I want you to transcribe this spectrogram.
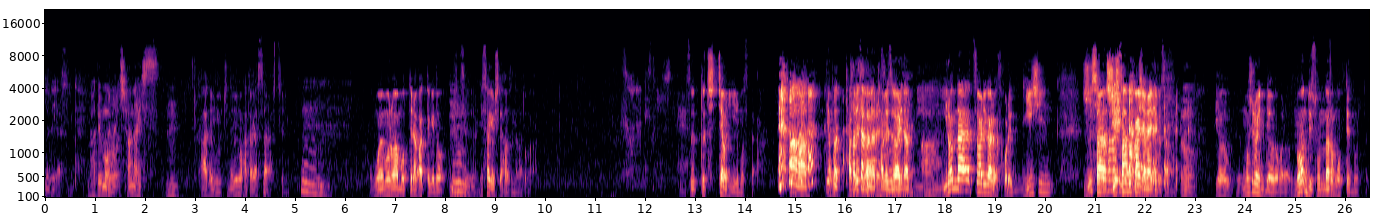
じゃない休んでまあでも社内っす、うん、あでもうちの嫁も働いてたな普通に。うん。重いものは持ってなかったけど、うん。普通に作業してハウスの中とか。そうなんですね。ずっとちっちゃいおにぎり持ってたああやっぱ食べたくなるん食べ座りないろんなつわりがあるからさこれ妊娠出産話出産の回じゃないけどさ。ーうん。いや面白いんだよ。だからなんでそんなの持ってんの？って言っ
